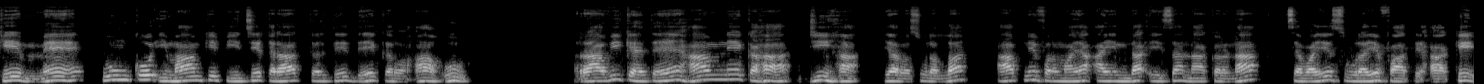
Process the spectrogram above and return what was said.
कि मैं तुमको इमाम के पीछे करात करते देख रहा हूँ। रावी कहते हैं, हमने कहा, जी हाँ या रसूल अल्लाह आपने फरमाया, आइंदा ऐसा ना करना सवाए सूरह फातिहा के।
